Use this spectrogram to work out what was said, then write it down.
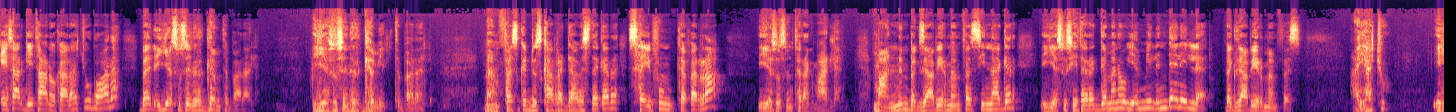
ቄሳር ጌታ ነው ካላችሁ በኋላ በል ኢየሱስን እርገም ትባላል ኢየሱስን እርገም ትባላል መንፈስ ቅዱስ ካረዳ በስተቀረ ሰይፉን ከፈራ ኢየሱስን ትረግማለህ። ማንም በእግዚአብሔር መንፈስ ሲናገር ኢየሱስ የተረገመ ነው የሚል እንደሌለ በእግዚአብሔር መንፈስ። አያችሁ? ይሄ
